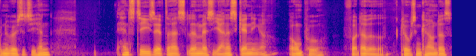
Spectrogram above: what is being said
University, han, hans tese efter at have lavet en masse hjernescanninger ovenpå folk, der har været close encounters,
